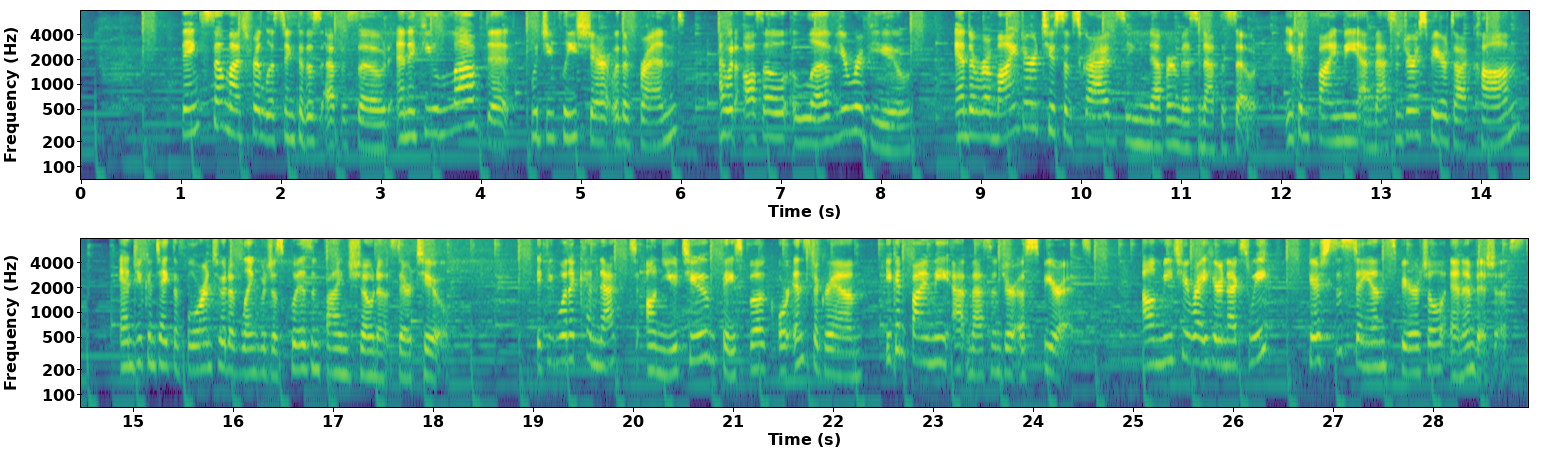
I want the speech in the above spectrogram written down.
Thanks so much for listening to this episode. And if you loved it, would you please share it with a friend? I would also love your review and a reminder to subscribe so you never miss an episode. You can find me at messengerspirit.com and you can take the Four Intuitive Languages quiz and find show notes there too. If you want to connect on YouTube, Facebook, or Instagram, you can find me at Messenger of Spirit. I'll meet you right here next week. Here's to staying spiritual and ambitious.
